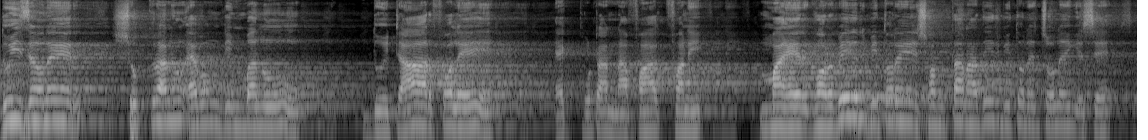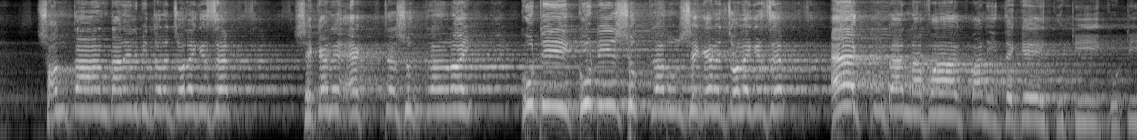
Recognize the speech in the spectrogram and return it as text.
দুইজনের শুক্রাণু এবং ডিম্বাণু দুইটার ফলে এক ফোঁটা নাফাক ফানি মায়ের গর্ভের ভিতরে সন্তান আদির ভিতরে চলে গেছে। সন্তান দানের ভিতরে চলে গেছে। সেখানে একটা শুক্রাণু নয়, কোটি কোটি শুক্রাণু সেখানে চলে গেছে। এক ফোঁটা নাফাক পানি থেকে কোটি কোটি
